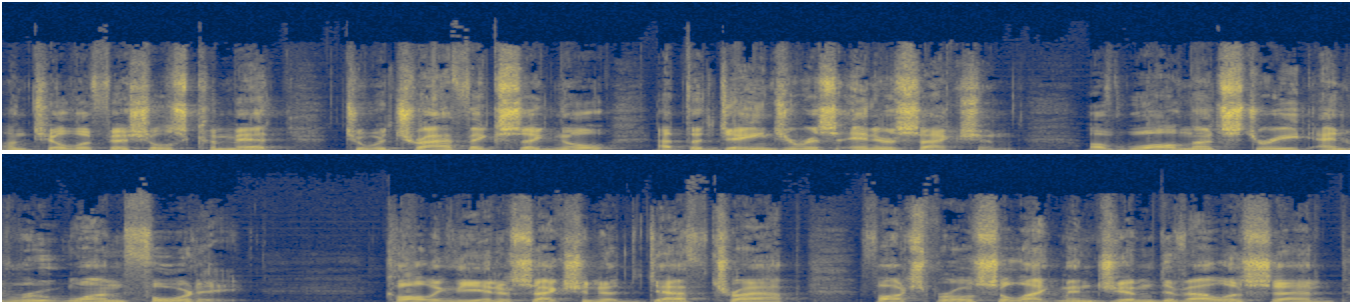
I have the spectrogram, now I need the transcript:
until officials commit to a traffic signal at the dangerous intersection of Walnut Street and Route 140. Calling the intersection a death trap, Foxborough Selectman Jim DeVella said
